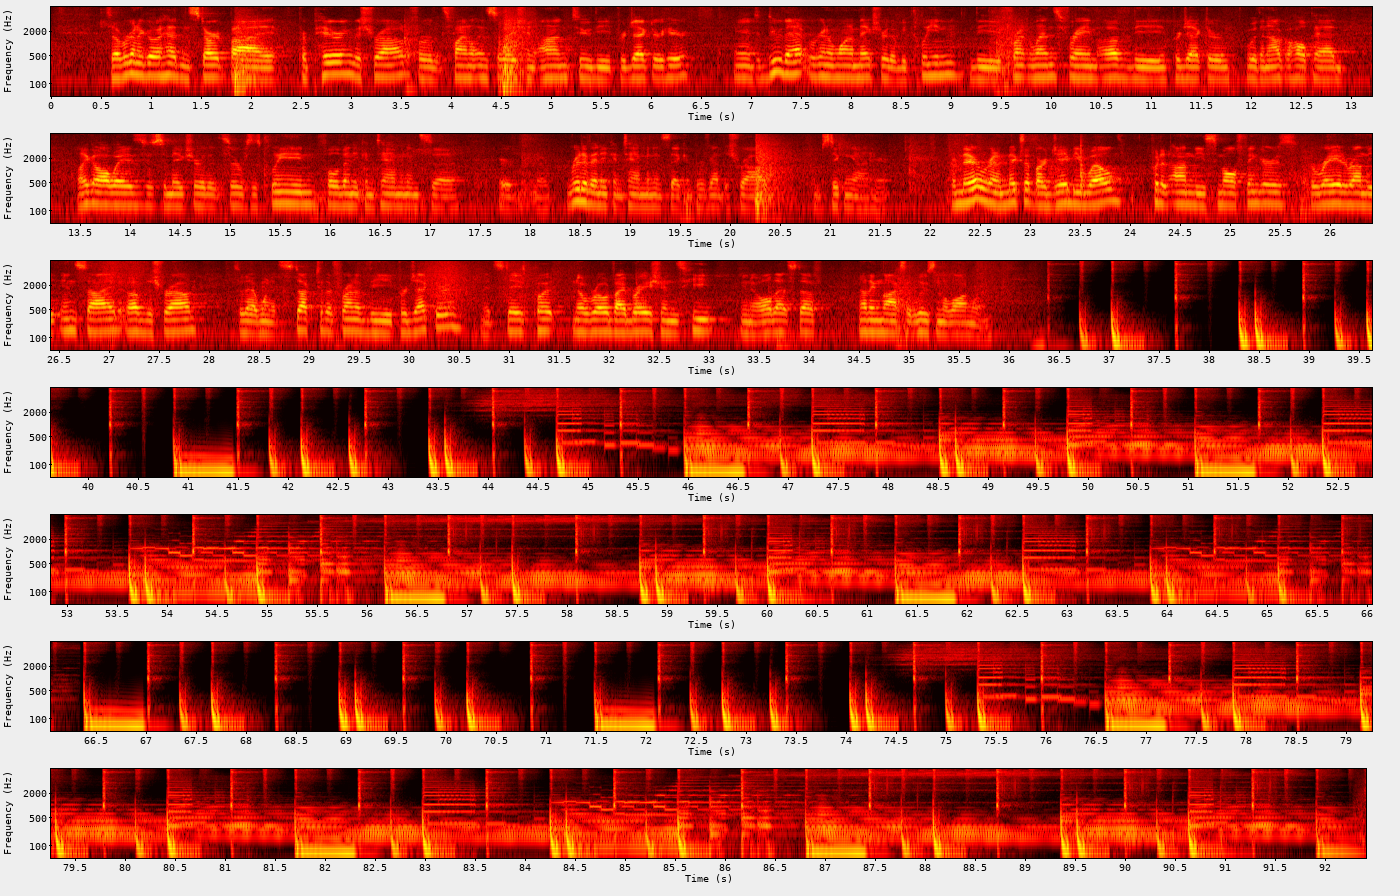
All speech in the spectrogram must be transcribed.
So we're going to go ahead and start by preparing the shroud for its final installation onto the projector here. And to do that, we're going to want to make sure that we clean the front lens frame of the projector with an alcohol pad, like always, just to make sure that the surface is clean, full of any contaminants, uh, or you know, rid of any contaminants that can prevent the shroud from sticking on here. From there, we're going to mix up our JB weld, put it on these small fingers, array it around the inside of the shroud, so that when it's stuck to the front of the projector, it stays put, no road vibrations, heat, you know, all that stuff. Nothing knocks it loose in the long run.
